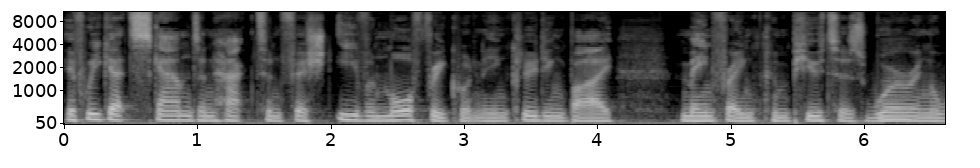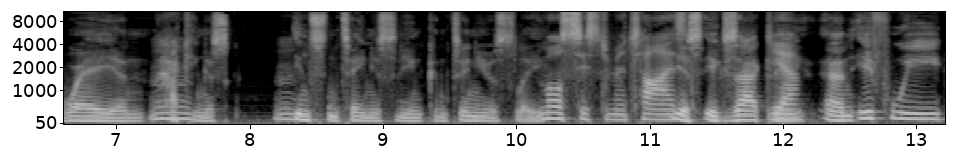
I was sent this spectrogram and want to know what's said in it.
If we get scammed and hacked and phished even more frequently, including by mainframe computers mm. whirring away and mm. hacking us mm. instantaneously and continuously. More systematized. Yes, exactly. Yeah. And if we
